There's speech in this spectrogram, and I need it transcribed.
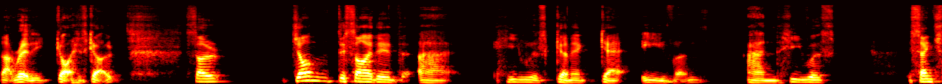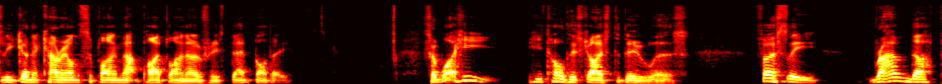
That really got his goat. So John decided uh, he was going to get even and he was essentially going to carry on supplying that pipeline over his dead body. So what he he told his guys to do was, firstly, round up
